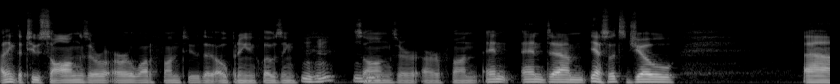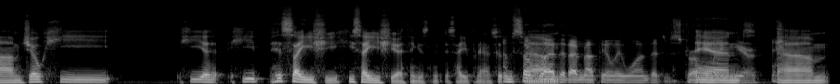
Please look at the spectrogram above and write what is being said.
I think the two songs are, are a lot of fun too. The opening and closing mm-hmm, songs are, are fun. And and um, yeah, so it's Joe. Um, Joe he he uh, he Hisaishi Hisaishi I think is, is how you pronounce it. I'm so Um, glad that I'm not the only one that is struggling and here. um,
